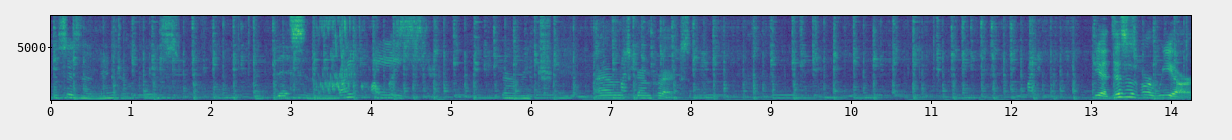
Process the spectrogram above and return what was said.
This is a ninja place. This might be Their retreat. Arms Grand Prix. Yeah, this is where we are.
